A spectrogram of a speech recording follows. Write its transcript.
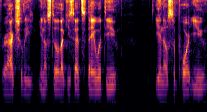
for actually you know still like you said stay with you you know support you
